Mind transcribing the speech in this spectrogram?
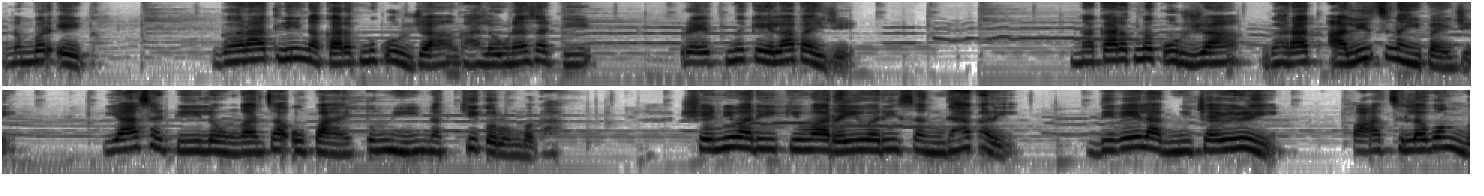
नंबर एक घरातली नकारात्मक ऊर्जा घालवण्यासाठी प्रयत्न केला पाहिजे. नकारात्मक ऊर्जा घरात आलीच नाही पाहिजे. यासाठी लवंगांचा उपाय तुम्ही नक्की करून बघा. शनिवारी किंवा रविवारी संध्याकाळी दिवे लागणीच्या वेळी पाच लवंग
